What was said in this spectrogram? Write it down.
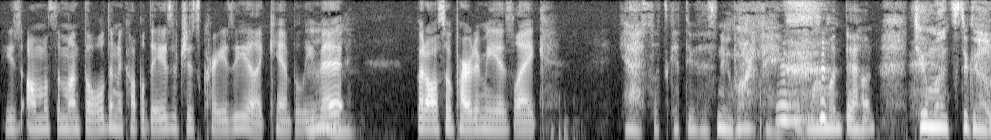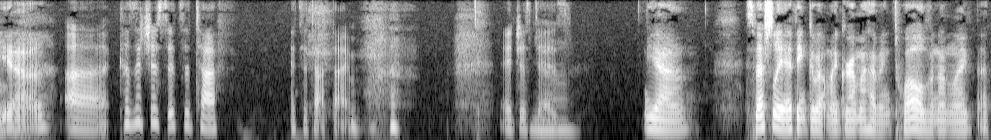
he's almost a month old in a couple days, which is crazy. I like can't believe it. Mm. But also part of me is like yes, let's get through this newborn phase. Like, one month down, two months to go Yeah. uh because it's just it's a tough it's a tough time it just is Yeah. Especially I think about my grandma having 12 and I'm like that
